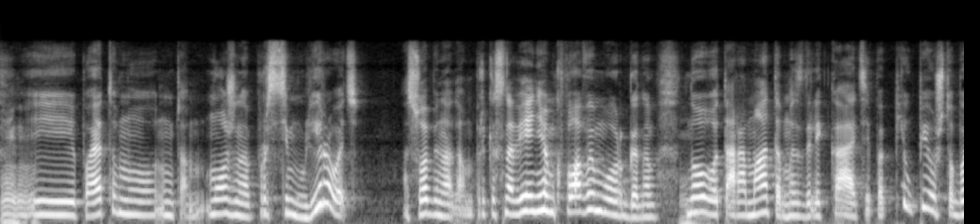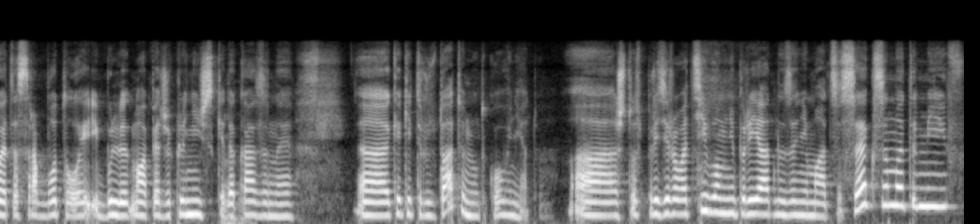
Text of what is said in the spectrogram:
угу. и поэтому ну там можно простимулировать особенно там прикосновением к половым органам, но вот ароматом издалека, типа пиу-пиу, чтобы это сработало и были, ну опять же, клинически доказанные э, какие-то результаты, ну такого нету. А, что с презервативом неприятно заниматься сексом, это миф.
